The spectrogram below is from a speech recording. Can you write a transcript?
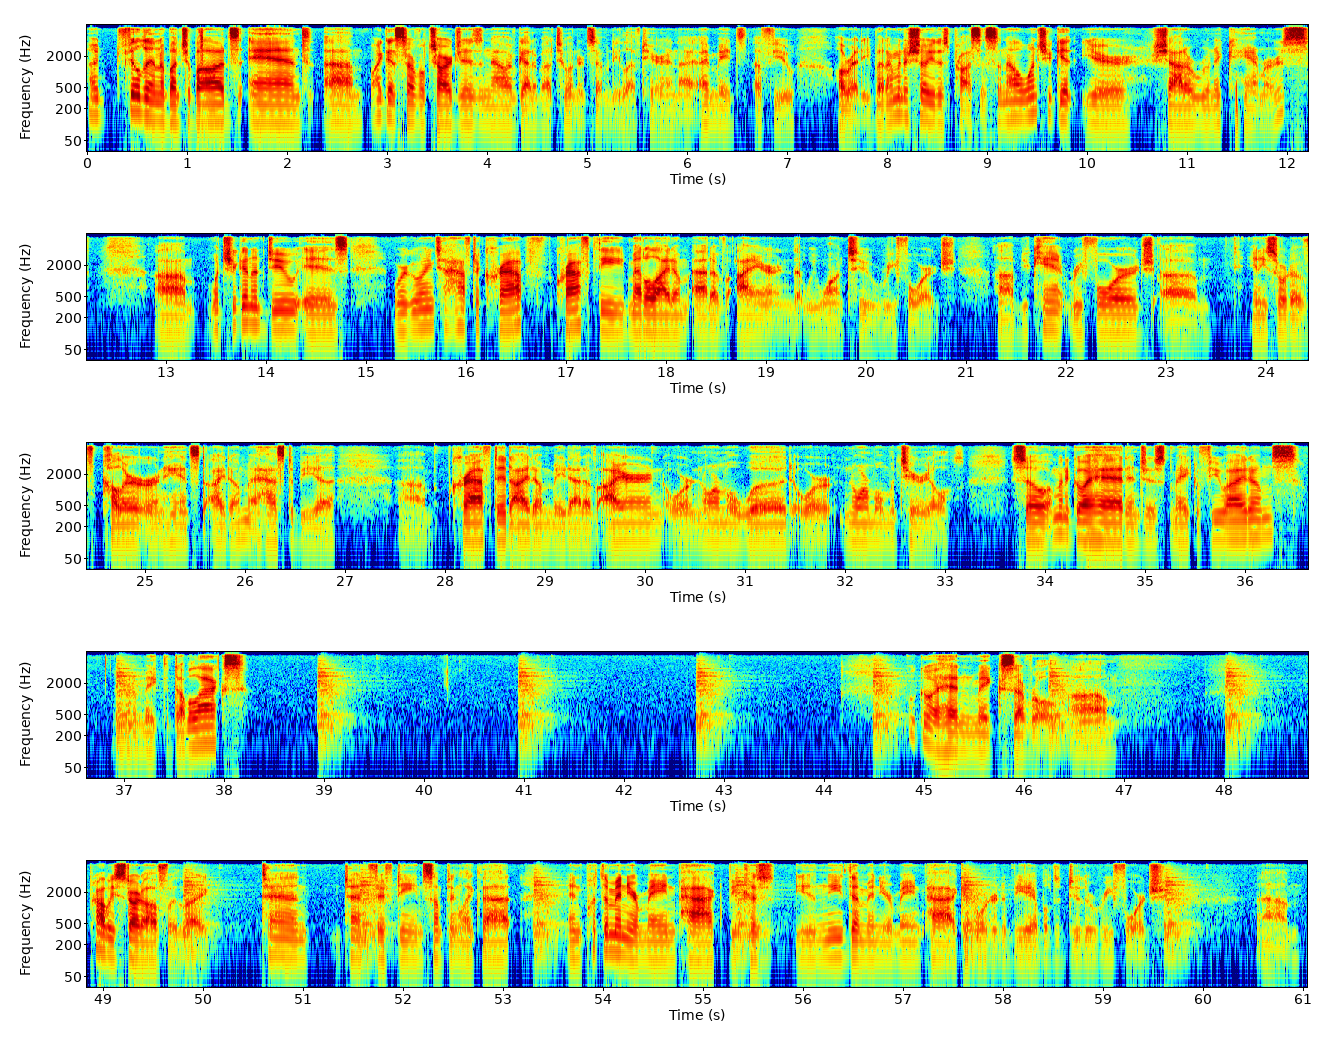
I filled in a bunch of bods and um, I got several charges and now I've got about 270 left here and I, I made a few already. But I'm going to show you this process. So now once you get your Shadow Runic hammers, um, what you're going to do is we're going to have to craft, craft the metal item out of iron that we want to reforge. Um, you can't reforge um, any sort of color or enhanced item. It has to be a um, crafted item made out of iron or normal wood or normal materials. So I'm going to go ahead and just make a few items. I'm going to make the double axe. We'll go ahead and make several. Um, probably start off with like 10, 10, 15, something like that, and put them in your main pack because you need them in your main pack in order to be able to do the reforge. Um,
